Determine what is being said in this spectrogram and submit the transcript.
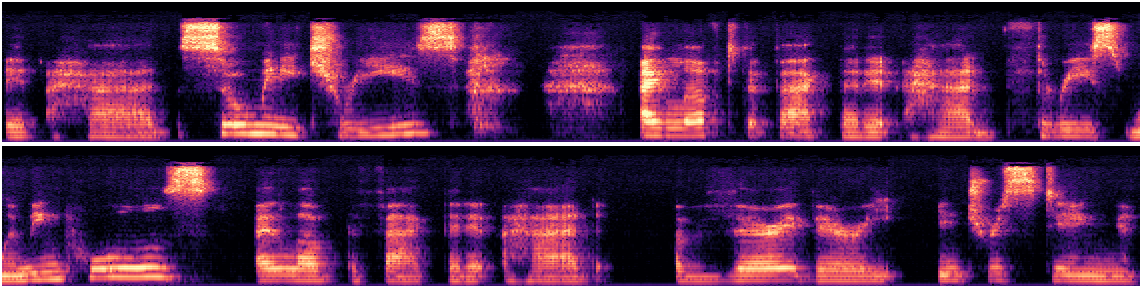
it had so many trees. I loved the fact that it had three swimming pools. I loved the fact that it had a very, very interesting,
